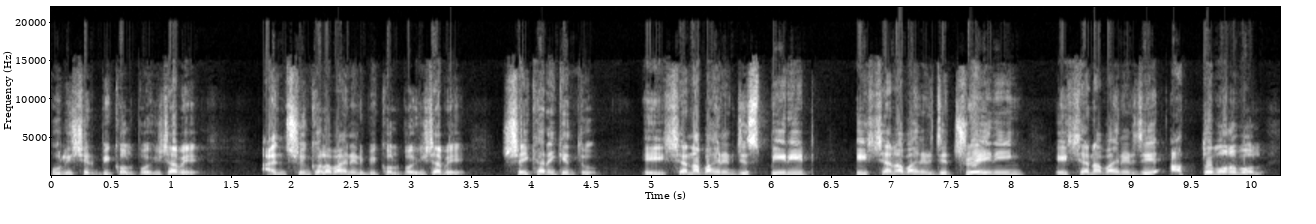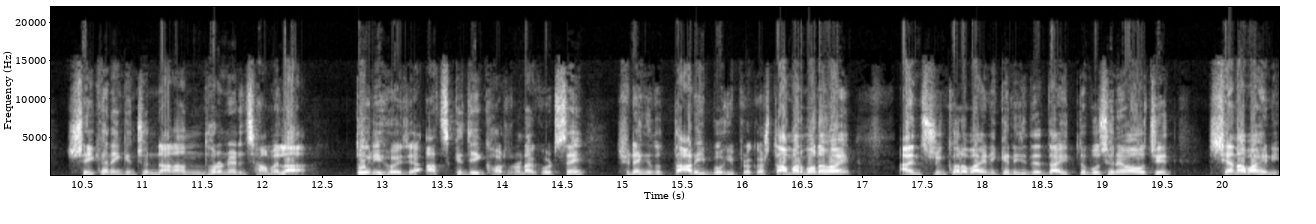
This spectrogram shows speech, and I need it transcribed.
পুলিশের বিকল্প হিসাবে, আইনশৃঙ্খলা বাহিনীর বিকল্প হিসাবে, সেইখানে কিন্তু এই সেনাবাহিনীর যে স্পিরিট, এই সেনাবাহিনীর যে ট্রেনিং এই সেনাবাহিনীর যে আত্মমনোবল, সেইখানে কিন্তু নানান ধরনের ঝামেলা তৈরি হয়ে যায়। আজকে যে ঘটনাটা ঘটছে, সেটা কিন্তু তারই বহিঃপ্রকাশ। তো আমার মনে হয়, আইনশৃঙ্খলা বাহিনীকে নিজেদের দায়িত্ব বুঝে নেওয়া উচিত। সেনাবাহিনী,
